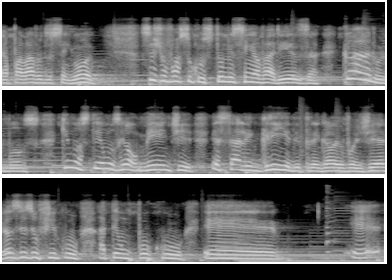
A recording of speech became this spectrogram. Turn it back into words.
é a palavra do Senhor. Seja o vosso costume sem avareza. Claro, irmãos, que nós temos realmente essa alegria de pregar o Evangelho. Às vezes eu fico até um pouco. É, é,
